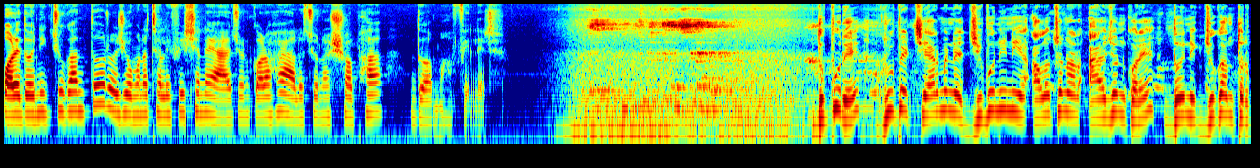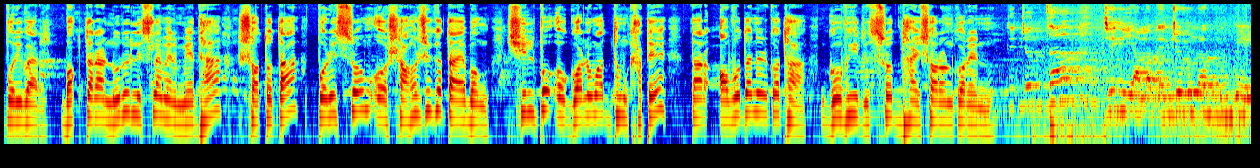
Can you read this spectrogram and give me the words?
পরে দৈনিক যুগান্তর ও যমুনা টেলিভিশনে আয়োজন করা হয় আলোচনা সভা, দোয়া মাহফিলের। দুপুরে গ্রুপের চেয়ারম্যানের জীবনী নিয়ে আলোচনার আয়োজন করে দৈনিক যুগান্তর পরিবার। বক্তারা নুরুল ইসলামের মেধা সততা পরিশ্রম ও সাহসিকতা এবং শিল্প ও গণমাধ্যম খাতে তার অবদানের কথা গভীর শ্রদ্ধায় স্মরণ করেন। যিনি আমাদের যমুনা গ্রুপের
